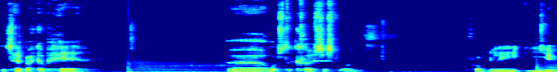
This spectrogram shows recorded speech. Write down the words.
let's head back up here. Uh, what's the closest one? Probably you.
